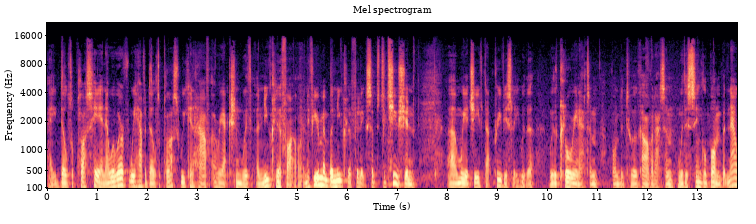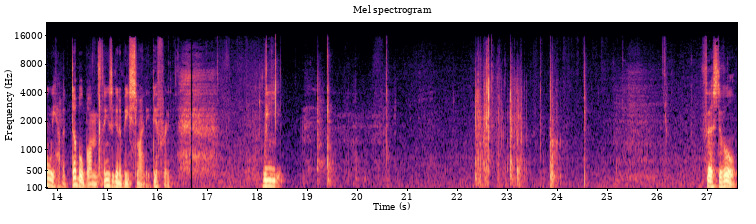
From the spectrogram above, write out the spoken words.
a delta plus here. Now wherever we have a delta plus we can have a reaction with a nucleophile and if you remember nucleophilic substitution um, we achieved that previously with a with a chlorine atom bonded to a carbon atom with a single bond but now we have a double bond things are going to be slightly different. We First of all,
